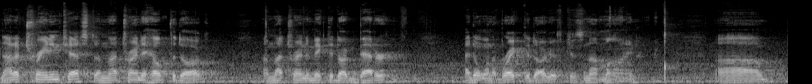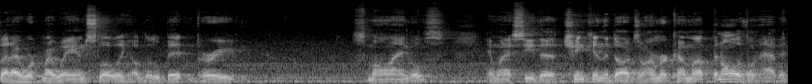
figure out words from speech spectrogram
not a training test. I'm not trying to help the dog. I'm not trying to make the dog better. I don't want to break the dog because it's not mine. Uh, but I work my way in slowly, a little bit, very small angles. And when I see the chink in the dog's armor come up, and all of them have it,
